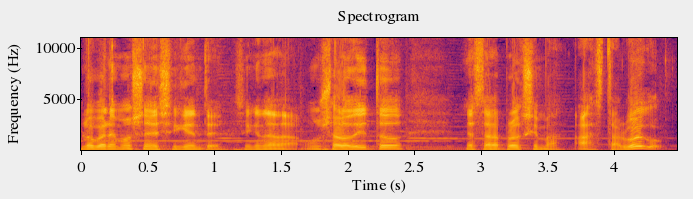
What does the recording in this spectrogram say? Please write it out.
lo veremos en el siguiente. Así que nada, un saludito y hasta la próxima. Hasta luego.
